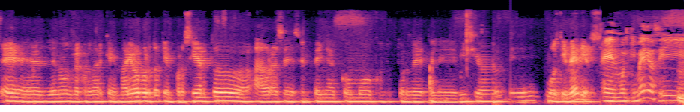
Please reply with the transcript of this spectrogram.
Eh, debemos recordar que Mario Aburto, quien por cierto ahora se desempeña como conductor de televisión en multimedios. En multimedios y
